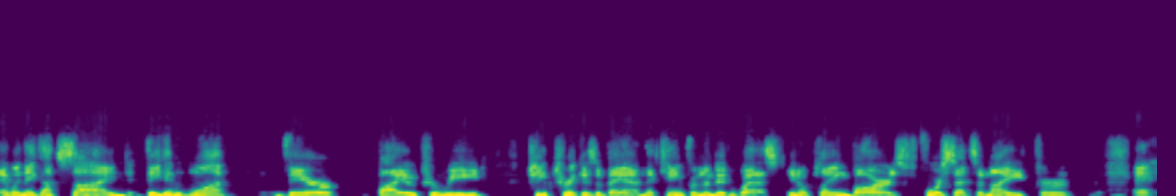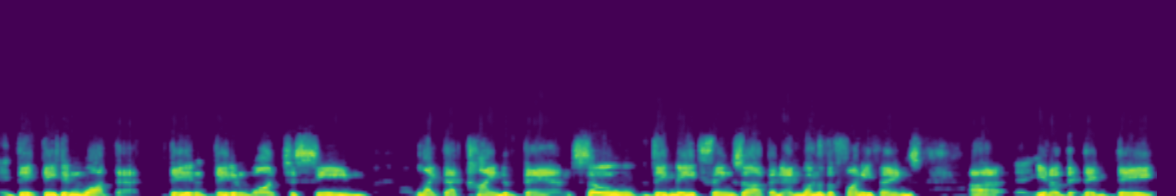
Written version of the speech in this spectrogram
And when they got signed, they didn't want their bio to read Cheap Trick is a band that came from the Midwest, you know, playing bars four sets a night for eh, they they didn't want that. They didn't they didn't want to seem like that kind of band. So they made things up. And and one of the funny things uh, you know, they they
